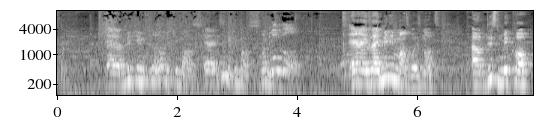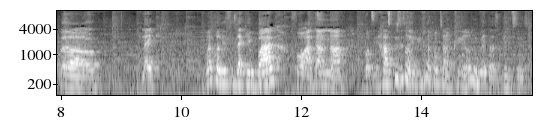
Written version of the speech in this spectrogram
uh, Mickey no not Mickey Mouse. Uh, is it Mickey Mouse? Not Mickey Mini. uh, it's like Minnie Mouse, but it's not. Um, this makeup, uh, like, what I call it? It's like a bag for Adana, but it has this one if you use something and clean i don't know where it has been since.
